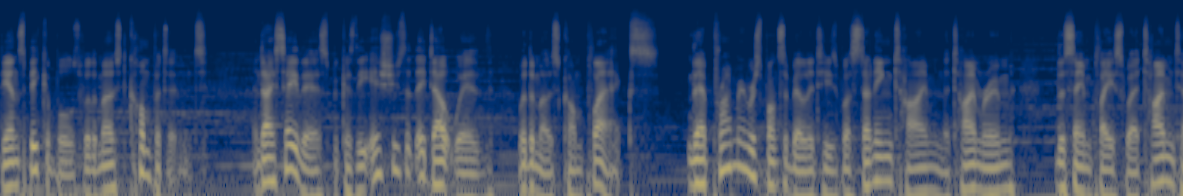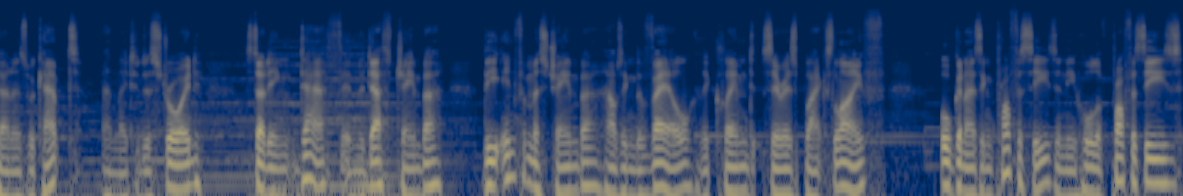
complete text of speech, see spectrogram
the Unspeakables were the most competent, and I say this because the issues that they dealt with were the most complex. Their primary responsibilities were studying time in the Time Room, the same place where Time Turners were kept, and later destroyed, studying death in the Death Chamber, the infamous chamber housing the veil that claimed Sirius Black's life, organizing prophecies in the Hall of Prophecies,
